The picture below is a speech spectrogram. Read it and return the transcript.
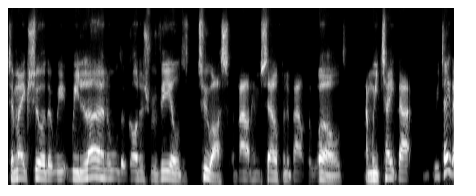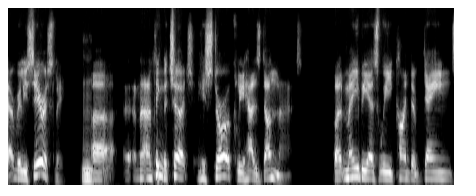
to make sure that we, we learn all that God has revealed to us about himself and about the world. And we take that, we take that really seriously. Mm. Uh, and I think the church historically has done that. But maybe as we kind of gained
